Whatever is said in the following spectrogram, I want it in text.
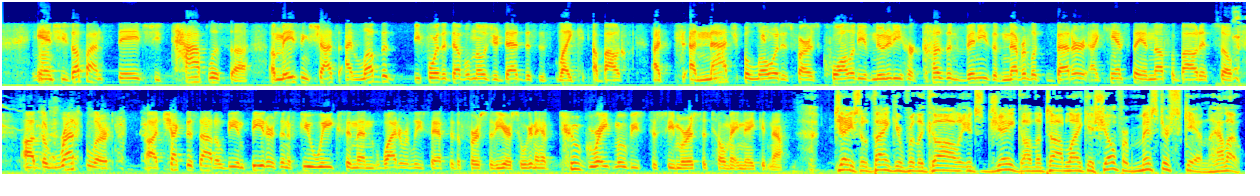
And she's up on stage. She's topless. Uh, amazing shots. I love the Before the Devil Knows You're Dead. This is like about a, a notch below it as far as quality of nudity. Her cousin Vinny's have never looked better. I can't say enough about it. So, uh, The Wrestler, uh, check this out. It'll be in theaters in a few weeks and then wider release after the first of the year. So we're going to have two great movies to see Marisa Tomei naked now. Jason, thank you for the call. It's Jake on the Tom Leykis show for Mr. Skin. Hello.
